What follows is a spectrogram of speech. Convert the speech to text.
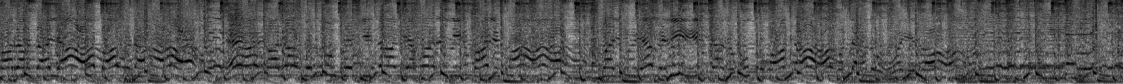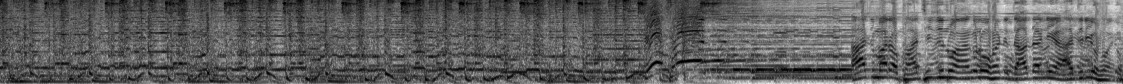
મારા દયા આજ મારા ભાથીજીનું આંગણું હોય ને દાદાની હાજરી હોય.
